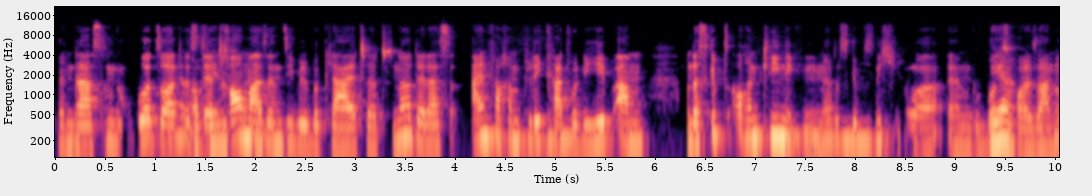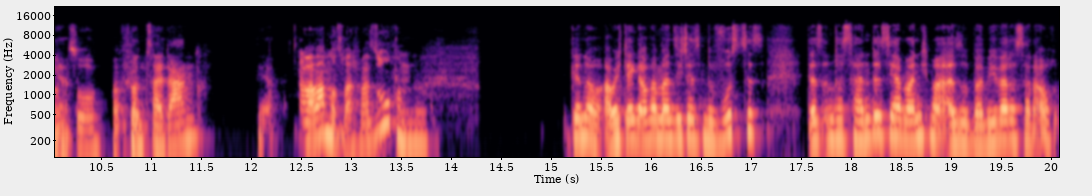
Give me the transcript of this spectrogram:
wenn das ein Geburtsort ja, ist, der traumasensibel begleitet, ne, der das einfach im Blick hat, wo die Hebammen, und das gibt es auch in Kliniken, ne, das gibt es mhm. nicht nur in Geburtshäusern ja, und ja, so, Gott sei Dank. Ja. Aber man muss manchmal suchen. Genau. Genau, aber ich denke auch, wenn man sich dessen bewusst ist, das Interessante ist ja manchmal, also bei mir war das dann auch,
